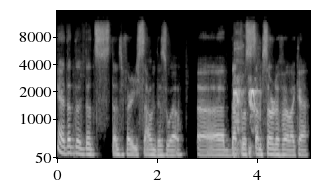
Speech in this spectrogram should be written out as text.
Yeah, that, that that's that's very sound as well. Uh, that was some sort of a, like a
